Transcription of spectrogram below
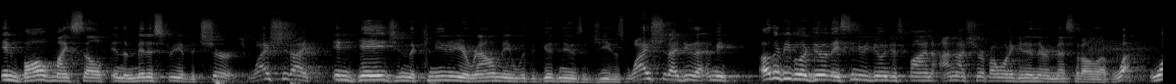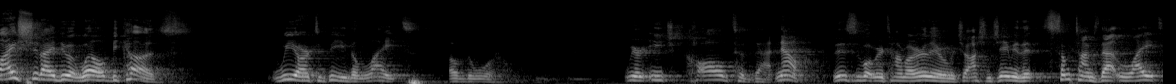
involve myself in the ministry of the church? Why should I engage in the community around me with the good news of Jesus? Why should I do that? I mean, other people are doing it, they seem to be doing just fine. I'm not sure if I want to get in there and mess it all up. Why, why should I do it? Well, because we are to be the light of the world. We are each called to that. Now, this is what we were talking about earlier with Josh and Jamie that sometimes that light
